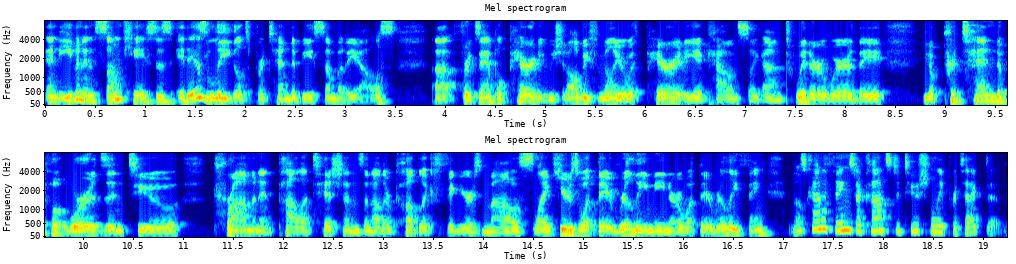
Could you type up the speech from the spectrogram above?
And even in some cases, it is legal to pretend to be somebody else. Uh, for example, parody. We should all be familiar with parody accounts like on Twitter where they you know pretend to put words into prominent politicians and other public figures mouths like here's what they really mean or what they really think and those kind of things are constitutionally protected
